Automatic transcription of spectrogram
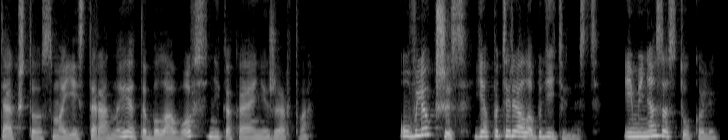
Так что с моей стороны это была вовсе никакая не жертва. Увлекшись, я потеряла бдительность, и меня застукали.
